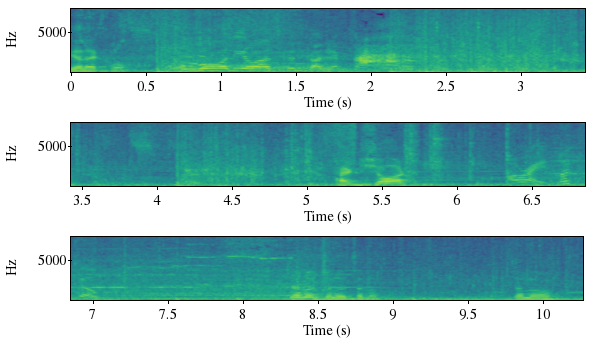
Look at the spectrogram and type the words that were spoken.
ये देखो कौओं वाली आवाज़ क्यों निकाल रही है हेडशॉट All right, let's go. चलो चलो चलो चलो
